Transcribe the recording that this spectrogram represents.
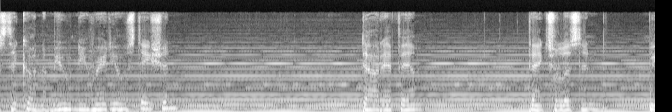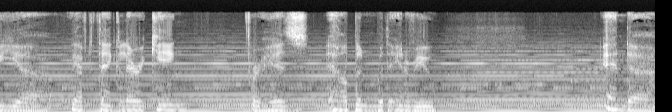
Black Plastic on the Mutiny Radio Station. Dot FM. Thanks for listening. We uh, we have to thank Larry King for his helping with the interview. And uh,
